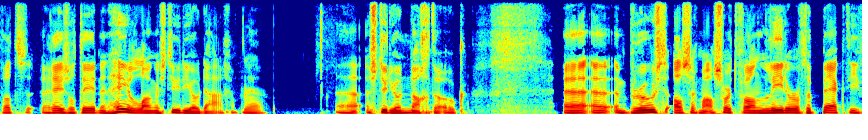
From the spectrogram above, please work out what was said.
wat resulteerde in hele lange studiodagen. ja. Eh studionachten ook. Eh, en Bruce, als, zeg maar, als soort van leader of the pack, die,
